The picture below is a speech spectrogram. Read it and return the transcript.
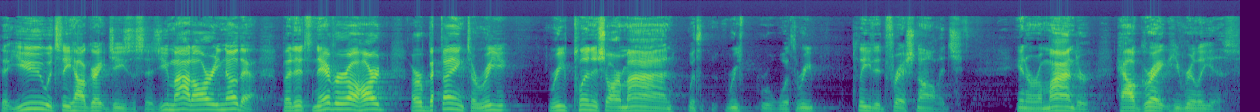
that you would see how great Jesus is. You might already know that, but it's never a hard or bad thing to re replenish our mind with, re, with repleted fresh knowledge and a reminder how great He really is.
